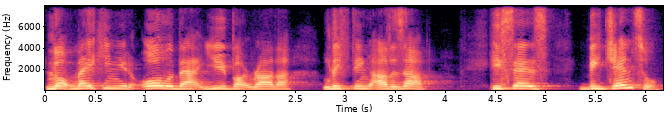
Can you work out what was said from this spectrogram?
not making it all about you, but rather lifting others up. He says, be gentle,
